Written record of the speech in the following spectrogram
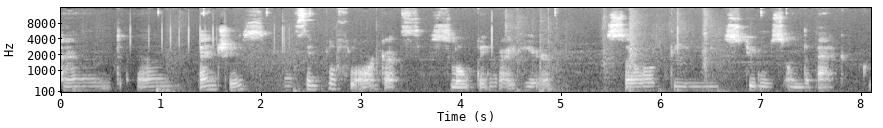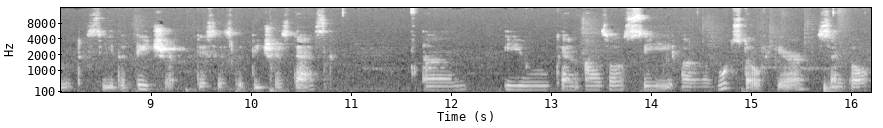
and um, benches, a simple floor that's sloping right here so the students on the back could see the teacher. This is the teacher's desk. Um, you can also see a wood stove here, simple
